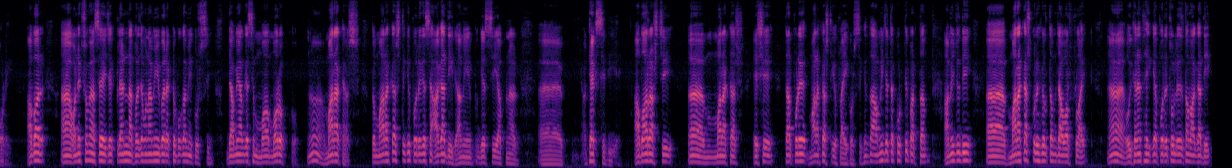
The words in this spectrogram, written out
পড়ে। আবার অনেক সময় আছে এই যে প্ল্যান না করে, যেমন আমি এবার একটা বোকামি করছি, যে আমি গেছি মরক্কো হ্যাঁ মারাকাশ। তো মারাকাশ থেকে পড়ে গেছে আগাদির, আমি গেছি আপনার ট্যাক্সি দিয়ে। আবার আসছি মারাকাশ, এসে তারপরে মারাকাশ থেকে ফ্লাই করছি। কিন্তু আমি যেটা করতে পারতাম, আমি যদি মারাকাশ করে ফেলতাম যাওয়ার ফ্লাইট হ্যাঁ ওইখানে থাইকা পরে চলে যেতাম আগাদির।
